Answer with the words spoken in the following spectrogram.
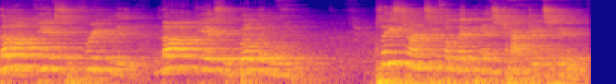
Love gives freely. Love gives willingly. Please turn to Philippians chapter 2.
